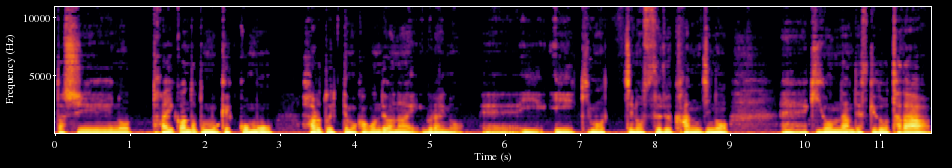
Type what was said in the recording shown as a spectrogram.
私の体感だともう結構もう、春と言っても過言ではないぐらいの、えーいい、いい気持ちのする感じの、えー気温なんですけど、ただ、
